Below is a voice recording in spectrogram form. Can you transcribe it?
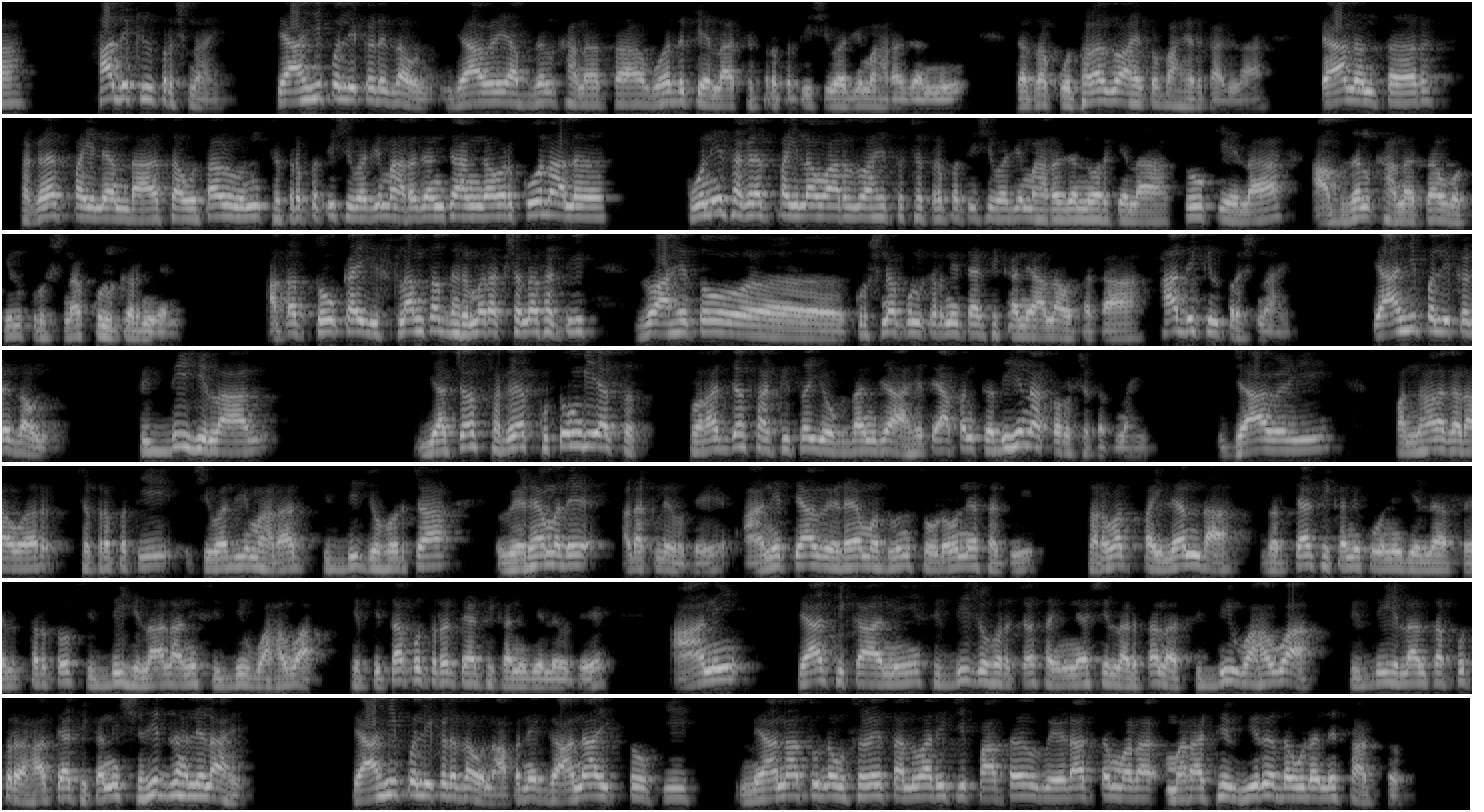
हा देखील प्रश्न आहे. त्याही पलीकडे जाऊन ज्यावेळी अफजल खानाचा वध केला छत्रपती शिवाजी महाराजांनी त्याचा कोथळा जो आहे तो बाहेर काढला. त्यानंतर सगळ्यात पहिल्यांदा चौताळून छत्रपती शिवाजी महाराजांच्या अंगावर कोण आलं? कोणी सगळ्यात पहिला वार जो आहे तो छत्रपती शिवाजी महाराजांवर केला? तो केला अफजल खानाचा वकील कृष्णा कुलकर्णी यांनी. आता तो काही इस्लामचा धर्मरक्षणासाठी जो आहे तो कृष्णा कुलकर्णी त्या ठिकाणी आला होता का? हा देखील प्रश्न आहे. त्याही पलीकडे जाऊन सिद्धी हिलाल याच्या सगळ्या कुटुंबियाच स्वराज्यासाठीचं योगदान जे आहे ते आपण कधीही नाकारू शकत नाही. ज्यावेळी पन्हाळगडावर छत्रपती शिवाजी महाराज सिद्धी जोहरच्या वेढ्यामध्ये अडकले होते आणि त्या वेढ्यामधून सोडवण्यासाठी सर्वात पहिल्यांदा जर त्या ठिकाणी कोणी गेले असेल तर तो सिद्धी हिलाल आणि सिद्धी वाहवा हे पितापुत्र त्या ठिकाणी गेले होते. आणि त्या ठिकाणी सिद्धी जोहरच्या सैन्याशी लढताना सिद्धी वाहवा सिद्धी हिलालचा पुत्र हा त्या ठिकाणी शहीद झालेला आहे. त्याही पलीकडे जाऊन आपण एक गाणं ऐकतो की म्यानातून अवसळे तलवारीची पातळ वेडात मरा मराठे वीर दौडले सात.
